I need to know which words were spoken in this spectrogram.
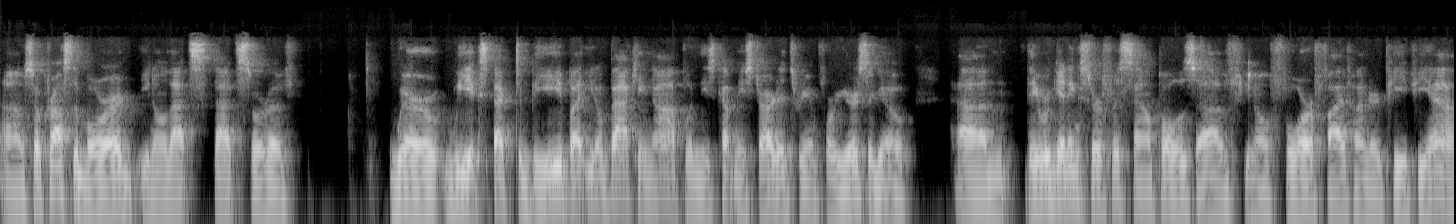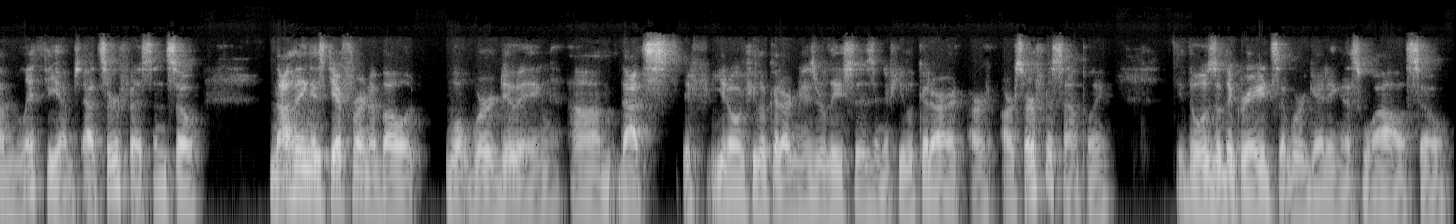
Um, so across the board, you know, that's that's sort of where we expect to be. But you know, backing up when these companies started three and four years ago, um, they were getting surface samples of you know four five hundred ppm lithiums at surface, and so nothing is different about what we're doing. Um, that's if you know if you look at our news releases and if you look at our, our our surface sampling those are the grades that we're getting as well. So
